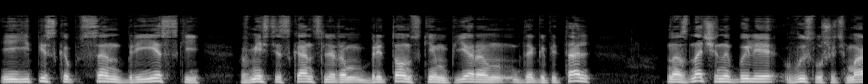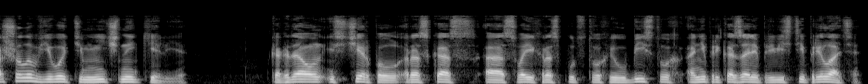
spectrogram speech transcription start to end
и епископ Сен-Бриесский вместе с канцлером бретонским Пьером де Гапиталь назначены были выслушать маршала в его темничной келье. Когда он исчерпал рассказ о своих распутствах и убийствах, они приказали привести прилате.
